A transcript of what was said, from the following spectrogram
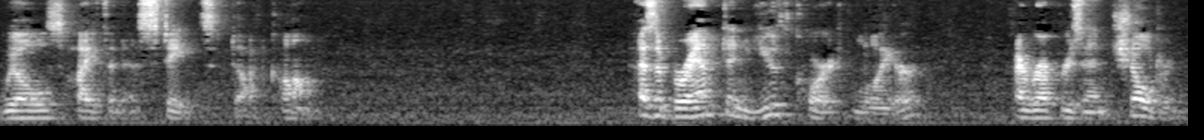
www.wills-estates.com. As a Brampton Youth Court lawyer, I represent children,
